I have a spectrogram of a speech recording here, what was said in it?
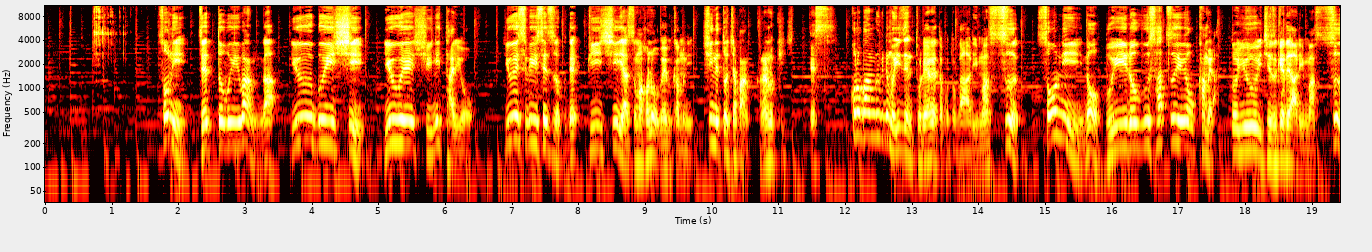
ソニー ZV-1 が UVC UAC に対応。USB 接続で PC やスマホのウェブカムに C ネットジャパンからの記事です。この番組でも以前取り上げたことがあります。ソニーの Vlog 撮影用カメラという位置づけであります。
